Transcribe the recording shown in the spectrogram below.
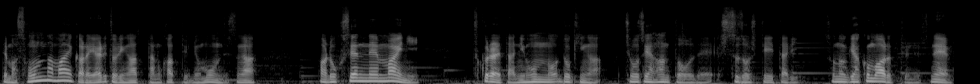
で、まあ、そんな前からやり取りがあったのかというふうに思うんですが、まあ、6000年前に作られた日本の土器が朝鮮半島で出土していたり、その逆もあるっていうんですね。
